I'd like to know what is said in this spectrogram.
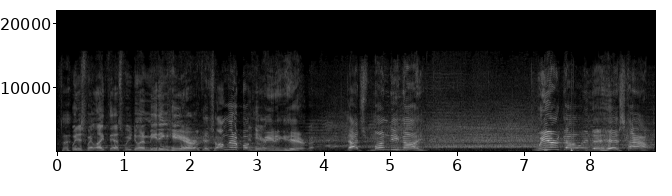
we just went like this. We're doing a meeting here. Okay, so I'm going to book the here. meeting here. Right. That's Monday night. We are going to his house.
